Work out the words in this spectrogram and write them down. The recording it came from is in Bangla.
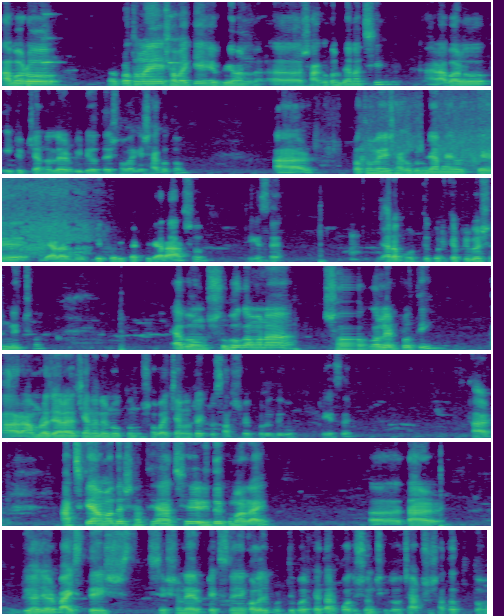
আবারও প্রথমে সবাইকে এভরিওয়ান স্বাগতম জানাচ্ছি। আর আবারও ইউটিউব চ্যানেলের ভিডিওতে সবাইকে স্বাগতম। আর প্রথমে স্বাগতম জানাই হচ্ছে যারা ভর্তি পরীক্ষার্থী যারা আছো, ঠিক আছে? যারা ভর্তি পরীক্ষার প্রিপারেশন নিচ্ছ। এবং শুভকামনা সকলের প্রতি। আর আমরা যারা চ্যানেলে নতুন, সবাই চ্যানেলটা একটু সাবস্ক্রাইব করে দেব, ঠিক আছে? আর আজকে আমাদের সাথে আছে হৃদয় কুমার রায়। তার দুই হাজার বাইশ তেইশ সেশনের টেক্সটাইল কলেজ ভর্তি পরীক্ষায় তার পজিশন ছিল চারশো সাতাত্তরতম।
